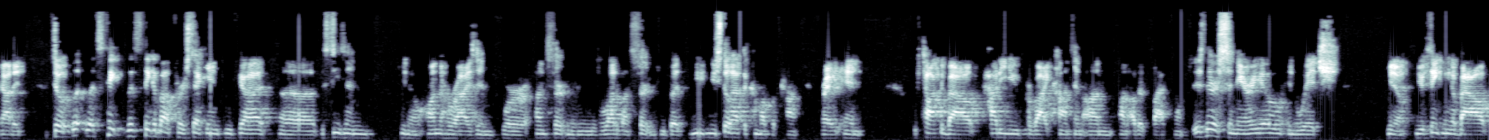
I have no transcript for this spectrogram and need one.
Got it. So let, us take let's think about for a second. We've got uh, the season, you know, on the horizon. We're uncertain. There's a lot of uncertainty, but you, you still have to come up with content, right? And We've talked about how do you provide content on, on other platforms. Is there a scenario in which, you know, you're thinking about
